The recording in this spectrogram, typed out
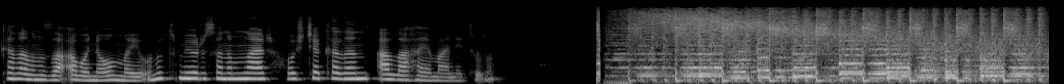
kanalımıza abone olmayı unutmuyoruz hanımlar. Hoşçakalın. Allah'a emanet olun. Müzik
